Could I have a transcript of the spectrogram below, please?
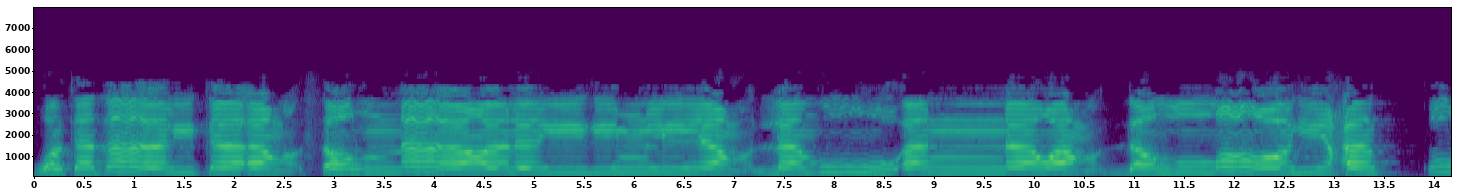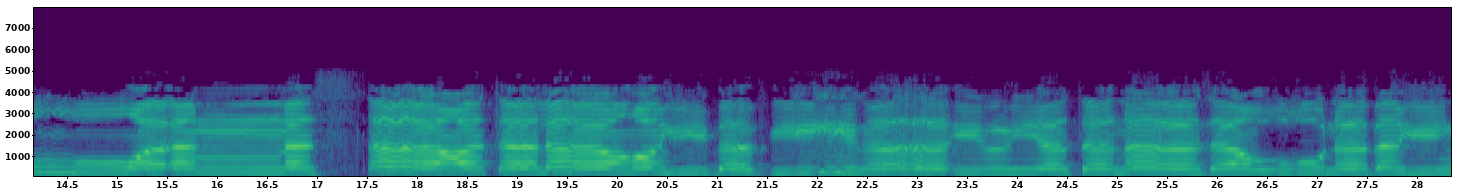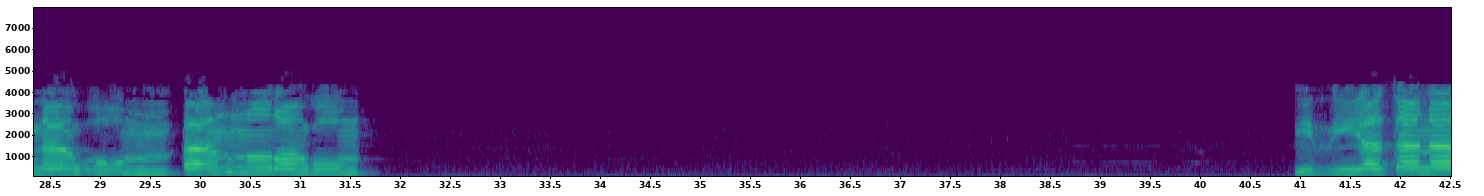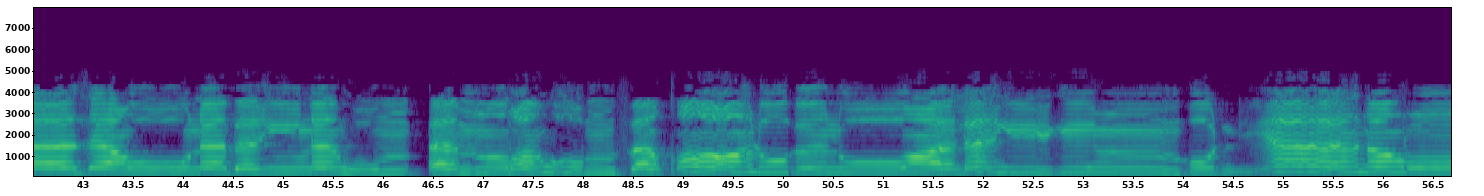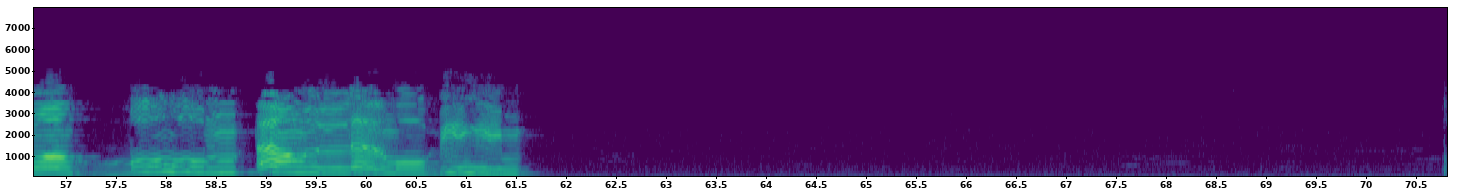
وَكَذَلِكَ أَعْثَرْنَا عَلَيْهِمْ لِيَعْلَمُوا أَنَّ وَعْدَ اللَّهِ حَقٌّ وَأَنَّ السَّاعَةَ إِذْ يَتَنَازَعُونَ بَيْنَهُمْ أَمْرَهُمْ فَقَالُوا ابْنُوا عَلَيْهِم بُنْيَانًا رَبُّهُمْ أَعْلَمُ بِهِمْ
